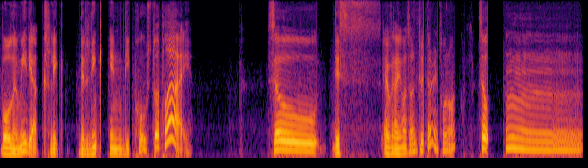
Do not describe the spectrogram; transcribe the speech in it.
Boulder Media, click the link in the post to apply. So this advertising was on Twitter and so on. So, mm,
